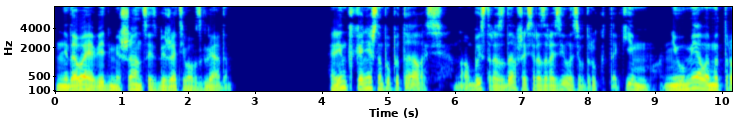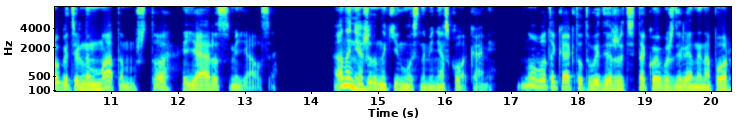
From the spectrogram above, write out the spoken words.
не давая ведьме шанса избежать его взглядом. Ринка, конечно, попыталась, но быстро сдавшись, разразилась вдруг таким неумелым и трогательным матом, что я рассмеялся. Она неожиданно кинулась на меня с кулаками. Ну вот и как тут выдержать такой вожделенный напор,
